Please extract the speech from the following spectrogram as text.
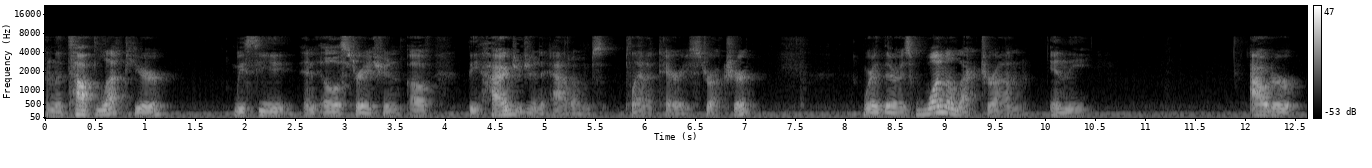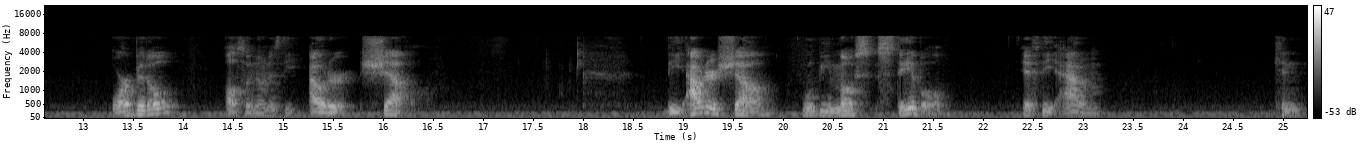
In the top left here, we see an illustration of the hydrogen atom's planetary structure where there is one electron in the outer orbital, also known as the outer shell. The outer shell will be most stable if the atom can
